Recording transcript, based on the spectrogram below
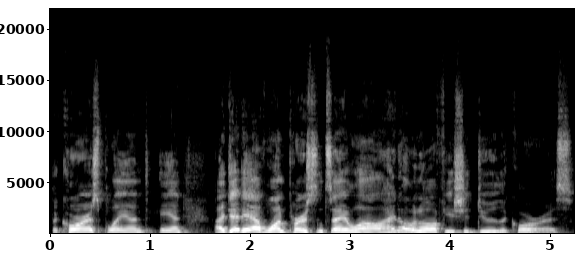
the chorus planned. And I did have one person say, "Well, I don't know if you should do the chorus."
